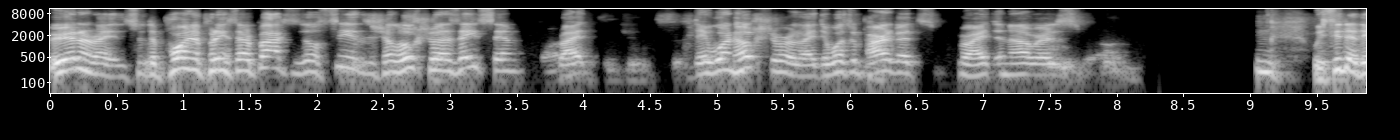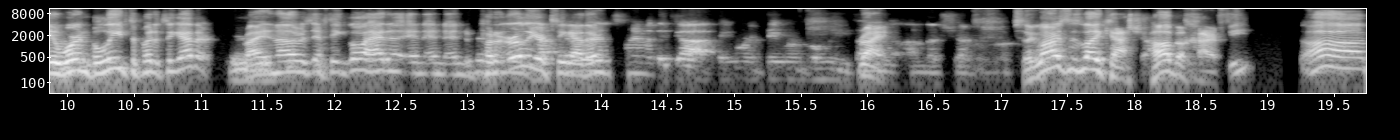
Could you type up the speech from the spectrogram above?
Right. So the point of putting it boxes, you'll see the shalhukshu as asim, right? They weren't hooksure, right? There wasn't part of it, right? In other words, we see that they weren't believed to put it together, right? In other words, if they go ahead and, and, and put it earlier together, right? So the Gemara says like kasha, ah,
